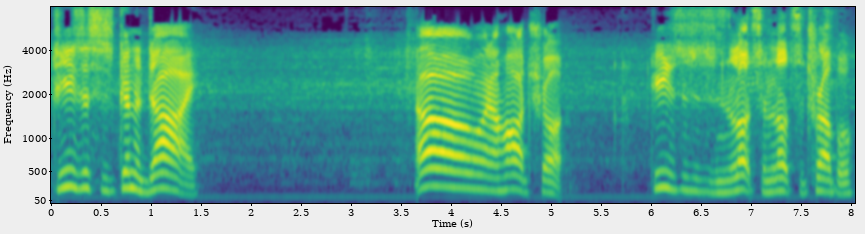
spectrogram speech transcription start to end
Jesus is gonna die. Oh, and a hard shot. Jesus is in lots and lots of trouble.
